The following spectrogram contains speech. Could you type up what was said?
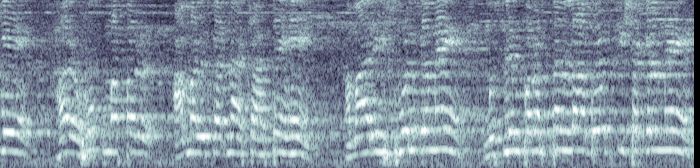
کے ہر حکم پر عمل کرنا چاہتے ہیں۔ ہمارے اس ملک میں مسلم پرست اللہ بورڈ کی شکل میں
